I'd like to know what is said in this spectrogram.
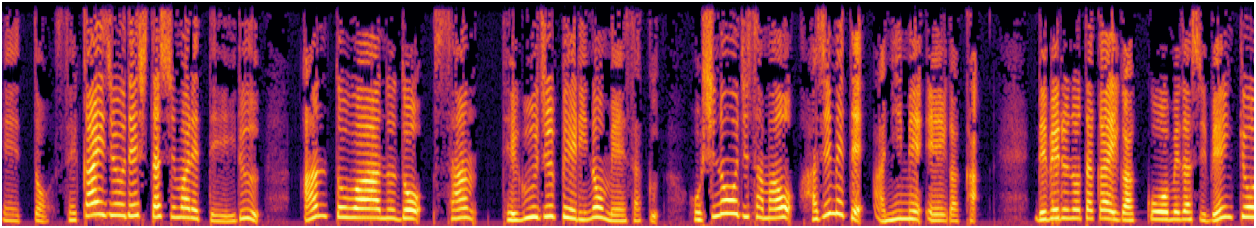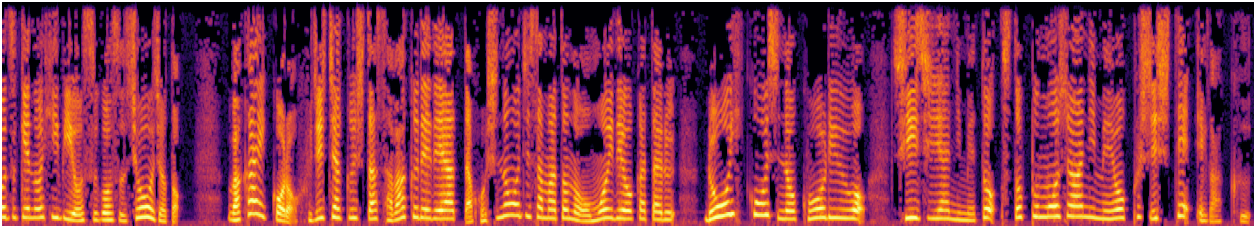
えっ、と、世界中で親しまれているアントワーヌ・ド・サン・テグジュペリの名作、星の王子様を初めてアニメ映画化。レベルの高い学校を目指し勉強漬けの日々を過ごす少女と、若い頃不時着した砂漠で出会った星の王子様との思い出を語る浪費講師の交流を CG アニメとストップモーションアニメを駆使して描く。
